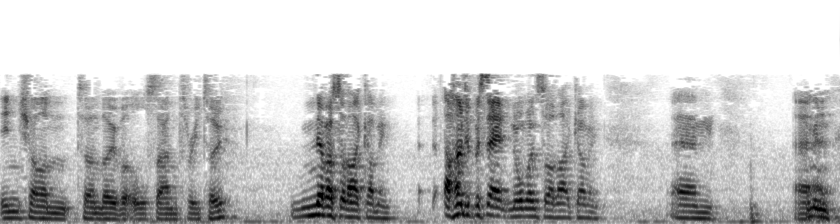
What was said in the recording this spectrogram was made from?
Incheon turned over Ulsan 3 2. never saw that coming. hundred percent, no one saw that coming. Um, Uh, I mean,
